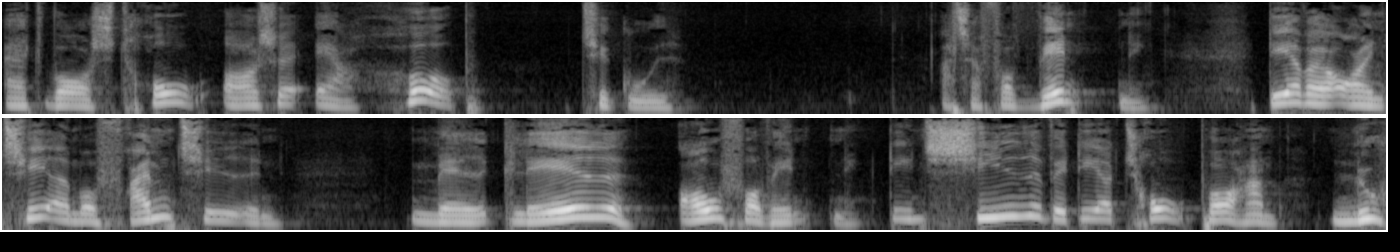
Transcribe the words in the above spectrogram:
at vores tro også er håb til Gud. Altså forventning. Det at være orienteret mod fremtiden med glæde og forventning. Det er en side ved det at tro på ham nu.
